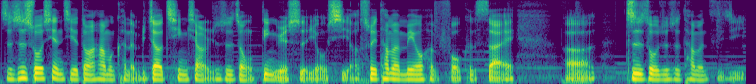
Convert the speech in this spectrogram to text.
只是说现阶段他们可能比较倾向于就是这种订阅式的游戏啊，所以他们没有很 focus 在呃制作就是他们自己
